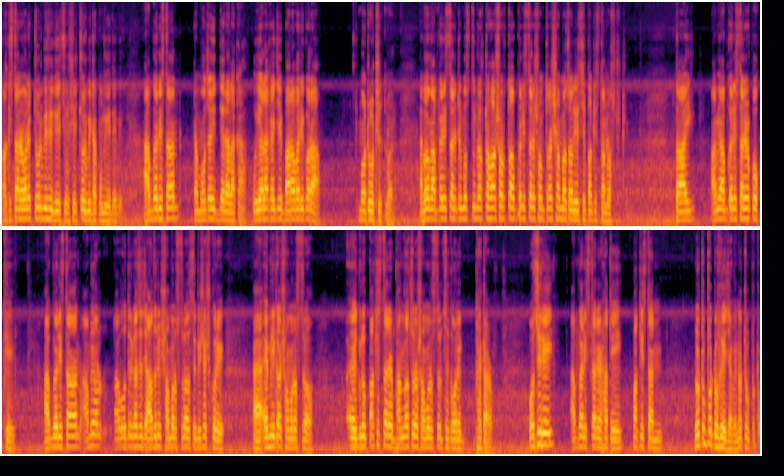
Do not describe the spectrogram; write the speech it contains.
পাকিস্তানের অনেক চর্বি হয়ে গিয়েছিল সেই চর্বিটা কমিয়ে দেবে। আফগানিস্তান একটা মোজাহিদদের এলাকা। ওই এলাকায় যে বাড়াবাড়ি করা মোটেও ঠিক নয়। এবং আফগানিস্তান একটি মুসলিম রাষ্ট্র হওয়া সত্ত্বেও আফগানিস্তানের সন্ত্রাস হামলা চালিয়েছে পাকিস্তান রাষ্ট্রটি। তাই আমি আফগানিস্তানের পক্ষে আফগানিস্তান, আমি ওদের কাছে যে আধুনিক সমরাস্ত্র আছে, বিশেষ করে আমেরিকার সমরাস্ত্র, এগুলো পাকিস্তানের ভাঙ্গাচোরা সমরাস্ত্র থেকে অনেক বেটার অচিরেই আফগানিস্তানের হাতে পাকিস্তান নটুপটু হয়ে যাবে, নটুপটু,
